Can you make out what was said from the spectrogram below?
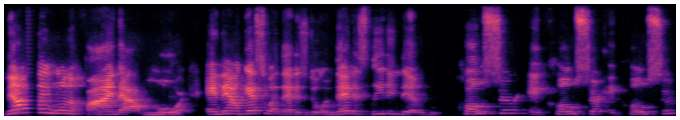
Now they want to find out more. And now guess what that is doing? That is leading them closer and closer and closer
